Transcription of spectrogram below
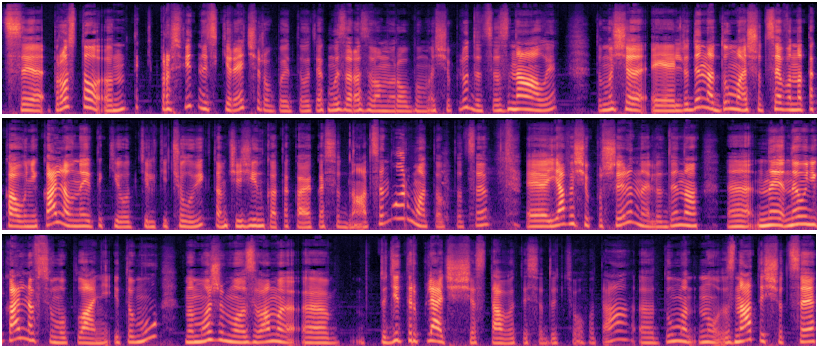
це просто е, ну, такі просвітницькі речі робити, от як ми зараз з вами робимо, щоб люди це знали. Тому що е, людина думає, що це вона така унікальна, в неї такі, от тільки чоловік там чи жінка така якась одна. А це норма. Тобто це е, явище поширене, людина е, не, не унікальна в цьому плані. І тому ми можемо з вами. е, Тоді терпляче ще ставитися до цього, да? Е, дума, ну, знати, що це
